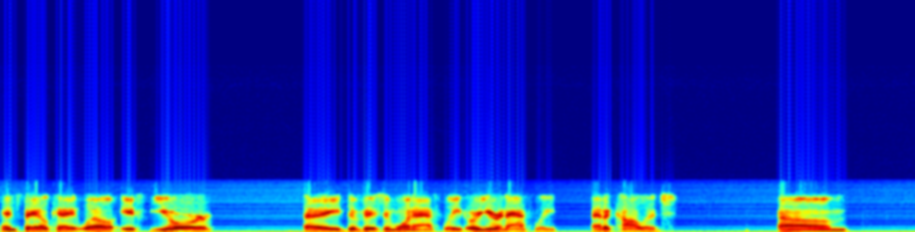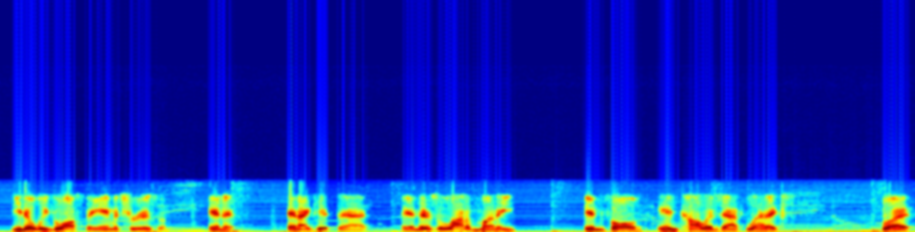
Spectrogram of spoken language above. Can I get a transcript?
and say, okay, well, if you're a Division One athlete or you're an athlete at a college, um, you know, we've lost the amateurism in it, and I get that, and there's a lot of money involved in college athletics, but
